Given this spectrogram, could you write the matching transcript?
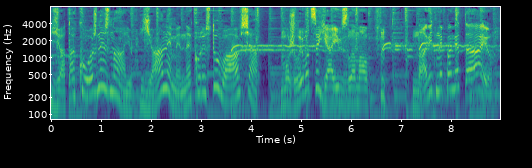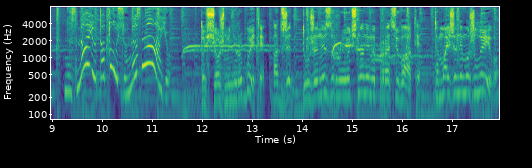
Я також не знаю. Я ними не користувався. Можливо, це я їх зламав. Хм, навіть не пам'ятаю. Не знаю, татусю, не знаю. То що ж мені робити? Адже дуже незручно ними працювати, та майже неможливо.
